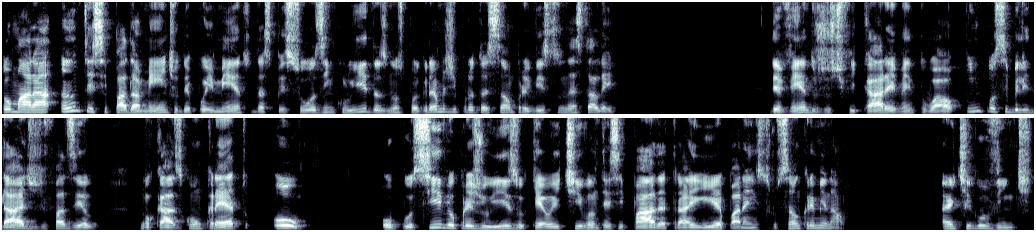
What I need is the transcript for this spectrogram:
tomará antecipadamente o depoimento das pessoas incluídas nos programas de proteção previstos nesta lei, devendo justificar a eventual impossibilidade de fazê-lo, no caso concreto, ou o possível prejuízo que a oitiva antecipada trair para a instrução criminal. Artigo 20.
